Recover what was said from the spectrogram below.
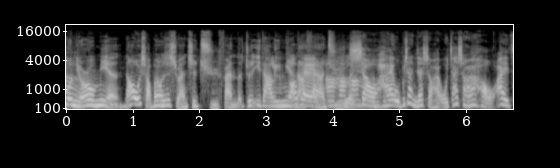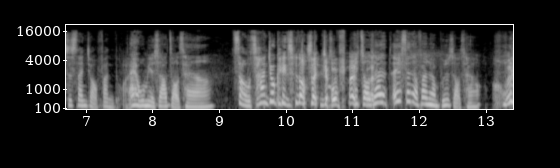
或牛肉面。然后我小朋友是喜欢吃焗饭的，就是意大利面啊、饭啊、焗类。小孩，我不像你家小孩，我家小孩好爱吃三角饭团。哎，我们也是要早餐啊。早餐就可以吃到三角饭。早餐哎，三角饭团不是早餐哦。对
